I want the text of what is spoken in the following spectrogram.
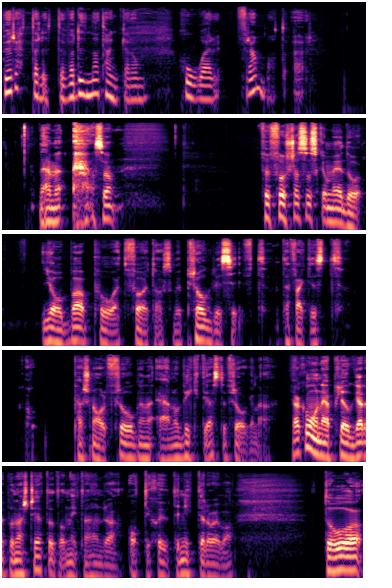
Berätta lite vad dina tankar om HR framåt är. Nej men alltså, för första så ska man ju då jobba på ett företag som är progressivt där faktiskt personalfrågorna är de viktigaste frågorna. Jag kommer ihåg när jag pluggade på universitetet då, 1987 till 90 eller vad det var. Då,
